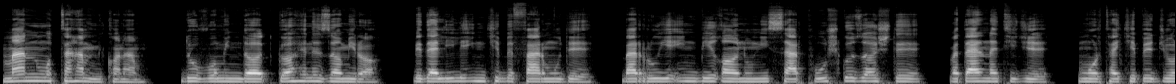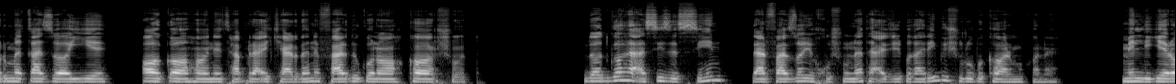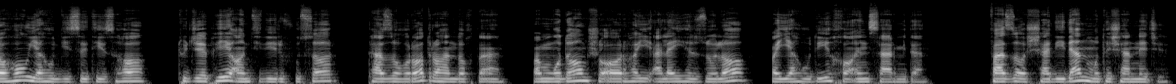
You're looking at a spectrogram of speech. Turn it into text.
من متهم می‌کنم دومین دادگاه نظامی را به دلیل اینکه به فرموده بر روی این بیقانونی سرپوش گذاشته و در نتیجه مرتکب جرم قضایی آگاهانه تبرئه کردن فرد گناهکار شد. دادگاه اسیز سین در فضای خشونت عجیب غریبی شروع به کار می‌کنه. ملیگراها و یهودی ستیزها تو جبهه آنتیدیرفوسار تظاهرات راه انداختن و مدام شعارهایی علیه زولا و یهودی خائن سر میدن. فضا شدیداً متشنجه.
